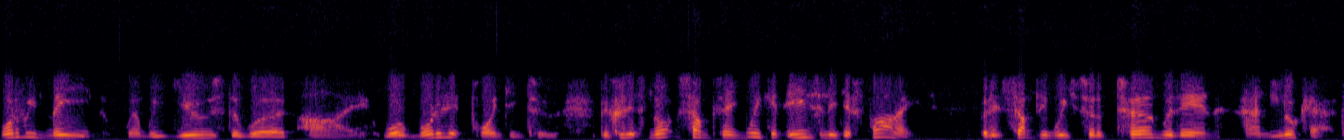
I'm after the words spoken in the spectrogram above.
What do we mean when we use the word I? What, what is it pointing to? Because it's not something we can easily define, but it's something we sort of turn within and look at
